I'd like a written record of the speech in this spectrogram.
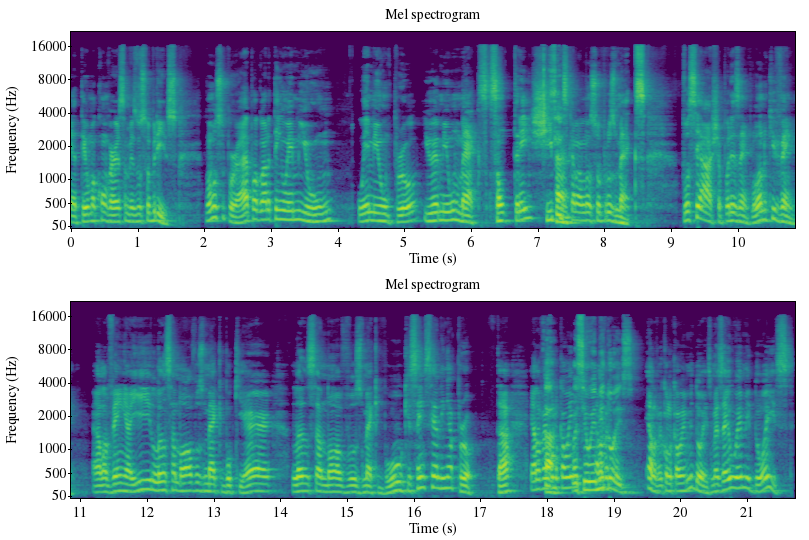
é, ter uma conversa mesmo sobre isso. Vamos supor, a Apple agora tem o M1, o M1 Pro e o M1 Max, que são três chips certo. que ela lançou para os Macs. Você acha, por exemplo, o ano que vem, ela vem aí lança novos MacBook Air, lança novos MacBooks, sem ser a linha Pro, tá? Ela vai ah, colocar o M... Vai ser o M2. Ela vai... ela vai colocar o M2, mas aí o M2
